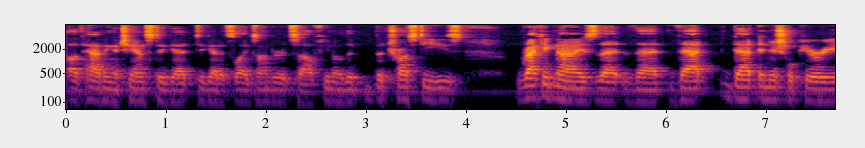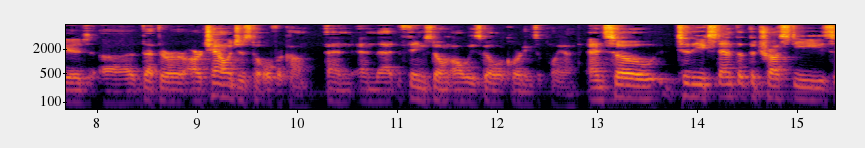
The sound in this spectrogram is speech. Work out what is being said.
of having a chance to get to get its legs under itself you know the the trustees recognize that that that that initial period uh, that there are challenges to overcome and and that things don't always go according to plan. And so to the extent that the trustees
